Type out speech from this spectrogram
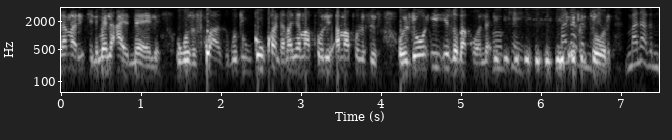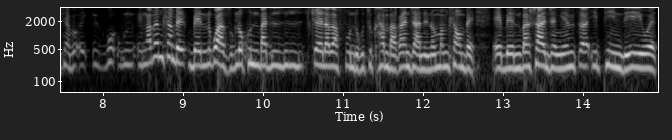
lama region kumele ayimele ukuze sikwazi ukuthi kukhonda amanye ama poli ama policies although i- izoba khona i- i- okay i- i- i- manake ePretoria. Mthembu- manake mthembu i- ku- ingabe mhlambe benikwazi kulokhu nibatshela abafundi ukuthi ukuhamba kanjani noma mhlawumbe eh, benibasha nje ngemfa iphindiwe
